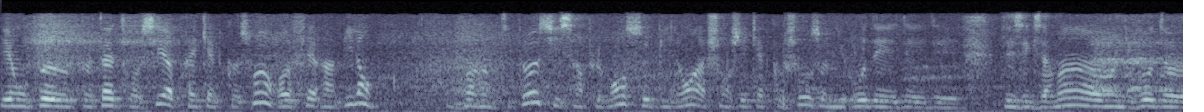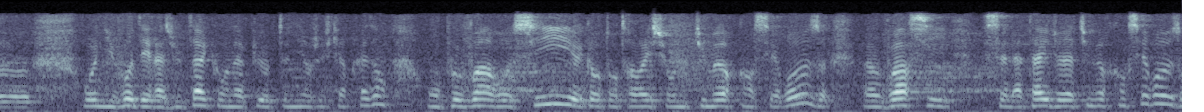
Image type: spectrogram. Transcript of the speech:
Et on peut peut-être aussi, après quelques soins, refaire un bilan voir un petit peu si simplement ce bilan a changé quelque chose au niveau des, des, examens, au niveau, de, au niveau des résultats qu'on a pu obtenir jusqu'à présent. On peut voir aussi, quand on travaille sur une tumeur cancéreuse, euh, voir si c'est la taille de la tumeur cancéreuse.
